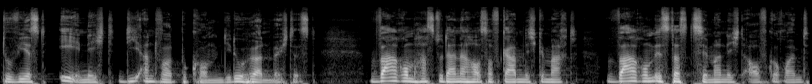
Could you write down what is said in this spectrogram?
du wirst eh nicht die Antwort bekommen, die du hören möchtest. Warum hast du deine Hausaufgaben nicht gemacht? Warum ist das Zimmer nicht aufgeräumt?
